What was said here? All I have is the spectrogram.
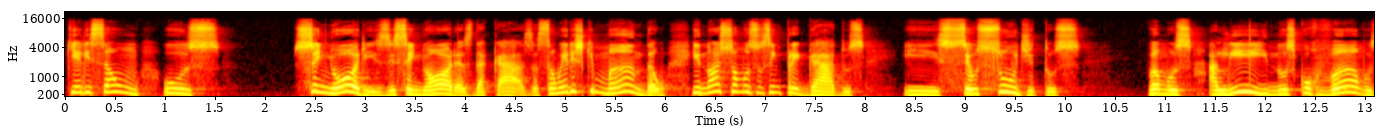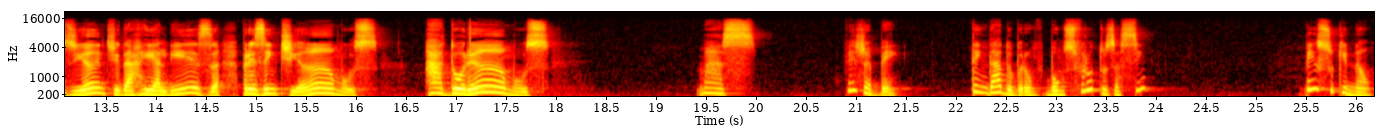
que eles são os senhores e senhoras da casa, são eles que mandam e nós somos os empregados e seus súditos. Vamos ali e nos curvamos diante da realeza, presenteamos, adoramos. Mas, veja bem, tem dado bons frutos assim? Penso que não.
